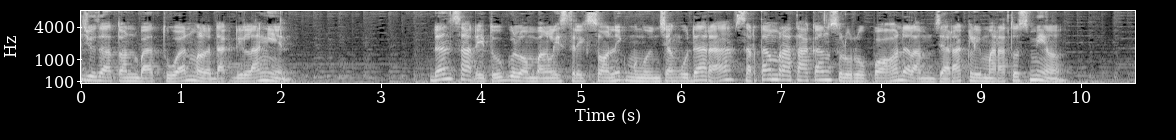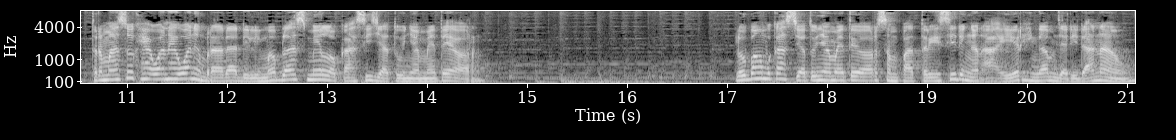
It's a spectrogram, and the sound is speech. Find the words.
juta ton batuan meledak di langit. Dan saat itu gelombang listrik sonik mengguncang udara serta meratakan seluruh pohon dalam jarak 500 mil. Termasuk hewan-hewan yang berada di 15 mil lokasi jatuhnya meteor. Lubang bekas jatuhnya meteor sempat terisi dengan air hingga menjadi danau.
